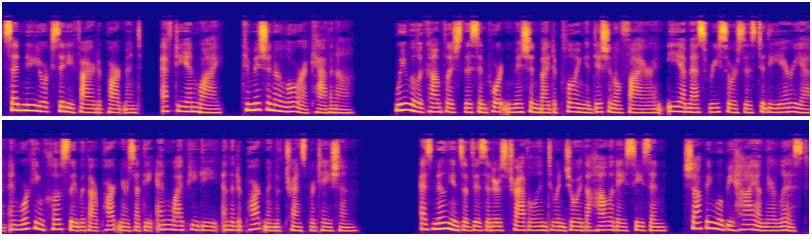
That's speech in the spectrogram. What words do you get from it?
said New York City Fire Department, FDNY, Commissioner Laura Kavanaugh. We will accomplish this important mission by deploying additional fire and EMS resources to the area and working closely with our partners at the NYPD and the Department of Transportation. As millions of visitors travel in to enjoy the holiday season, shopping will be high on their list,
